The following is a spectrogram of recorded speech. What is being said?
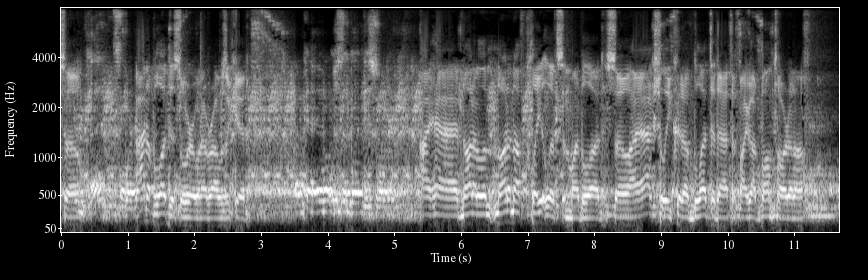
So, I had a blood disorder whenever I was a kid. Okay, what was the blood disorder? I had not, a, not enough platelets in my blood, so I actually could have bled to death if I got bumped hard enough.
